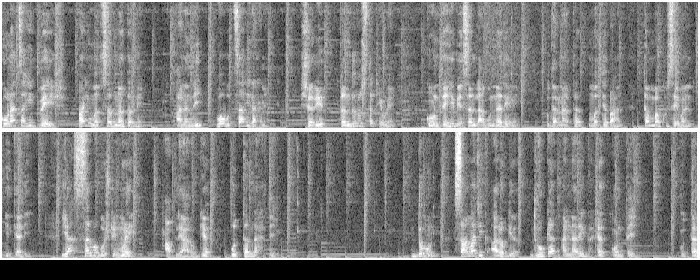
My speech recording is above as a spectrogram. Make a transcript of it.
कोणाचाही द्वेष आणि मत्सर न करणे आनंदी व उत्साही राहणे शरीर तंदुरुस्त ठेवणे कोणतेही व्यसन लागू न देणे उदाहरणार्थ मद्यपान तंबाखू सेवन इत्यादी. या सर्व गोष्टींमुळे आपले आरोग्य उत्तम राहते. दोन सामाजिक आरोग्य धोक्यात आणणारे घटक कोणते? उत्तर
